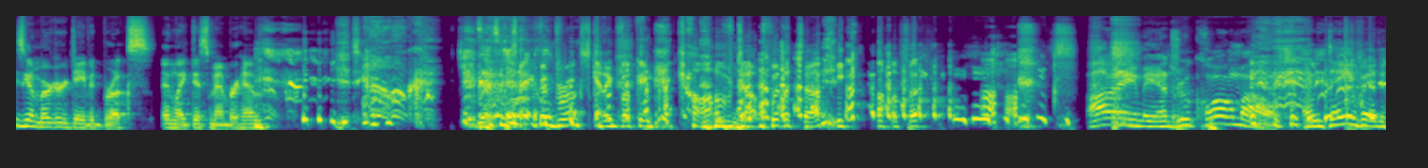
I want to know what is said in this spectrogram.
He's gonna murder David Brooks and like dismember him. David Brooks getting fucking carved up with a turkey carver. I'm Andrew Cuomo. and David,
